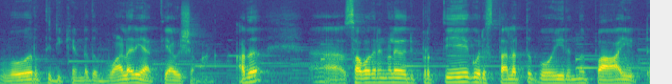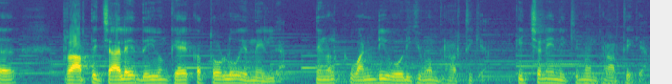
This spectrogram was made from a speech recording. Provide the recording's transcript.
വേർതിരിക്കേണ്ടത് വളരെ അത്യാവശ്യമാണ്. അത് സഹോദരങ്ങളെ ഒരു പ്രത്യേക ഒരു സ്ഥലത്ത് പോയിരുന്ന് പായിട്ട് പ്രാർത്ഥിച്ചാലേ ദൈവം കേൾക്കത്തുള്ളൂ എന്നില്ല. നിങ്ങൾക്ക് വണ്ടി ഓടിക്കുമ്പം പ്രാർത്ഥിക്കാം കിച്ചണിൽ നിൽക്കുമ്പം പ്രാർത്ഥിക്കാം.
